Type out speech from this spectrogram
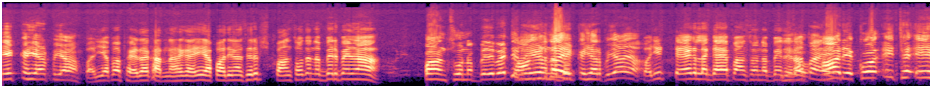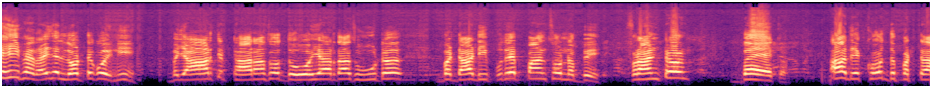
1050 ਭਾਜੀ ਆਪਾਂ ਫਾਇਦਾ ਕਰਨਾ ਹੈਗਾ ਇਹ ਆਪਾਂ ਦੇਣਾ ਸਿਰਫ 500 ਤੇ 90 ਰੁਪਏ ਦਾ। 590 ਦੇ ਵਿੱਚ ਰੇਟ ਦਾ 1050 ਆ। ਭਾਜੀ ਟੈਗ ਲੱਗਾ ਹੈ 590 ਦੇ ਦਾ ਆ ਦੇਖੋ ਇੱਥੇ ਇਹੀ ਫਾਇਦਾ ਇਹਦੇ ਲੁੱਟ ਕੋਈ ਨਹੀਂ। ਬਾਜ਼ਾਰ 'ਚ 1800 2000 ਦਾ ਸੂਟ ਵੱਡਾ ਡੀਪੂ ਦੇ 590 ਫਰੰਟ ਬੈਕ ਆ ਦੇਖੋ ਦੁਪੱਟਾ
